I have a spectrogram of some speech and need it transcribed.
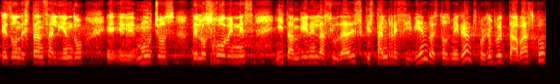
que es donde están saliendo eh, eh, muchos de los jóvenes y también en las ciudades que están recibiendo a estos migrantes. Por ejemplo, en Tabasco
